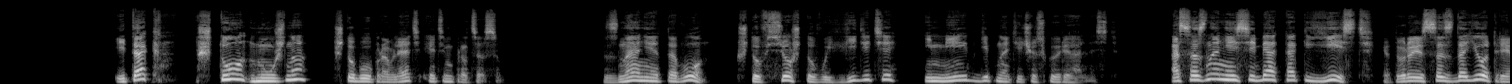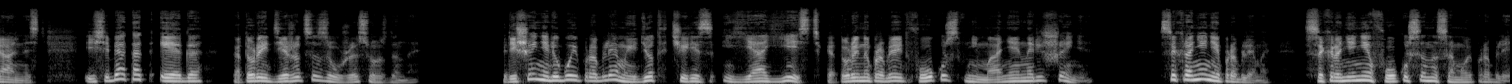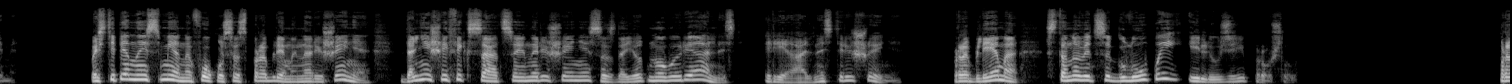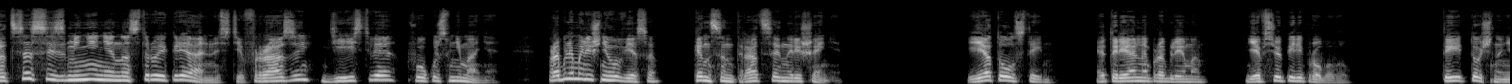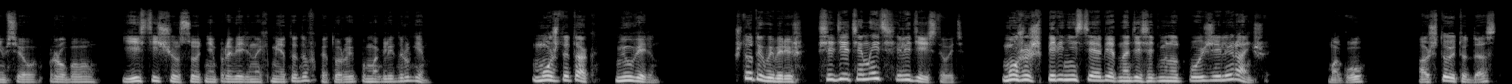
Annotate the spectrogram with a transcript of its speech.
Итак, что нужно, чтобы управлять этим процессом? Знание того, что все, что вы видите, имеет гипнотическую реальность. Осознание себя как есть, которое создает реальность, и себя как эго, которое держится за уже созданное. Решение любой проблемы идет через «я есть», который направляет фокус внимания на решение. Сохранение проблемы — сохранение фокуса на самой проблеме. Постепенная смена фокуса с проблемы на решение, дальнейшая фиксация на решение создает новую реальность — реальность решения. Проблема становится глупой иллюзией прошлого. Процесс изменения настроек реальности, фразы, действия, фокус внимания. Проблема лишнего веса, концентрация на решении. Я толстый. Это реально проблема. Я все перепробовал. Ты точно не все пробовал. Есть еще сотни проверенных методов, которые помогли другим. Может и так, не уверен. Что ты выберешь, сидеть и ныть или действовать? Можешь перенести обед на 10 минут позже или раньше? Могу. А что это даст?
